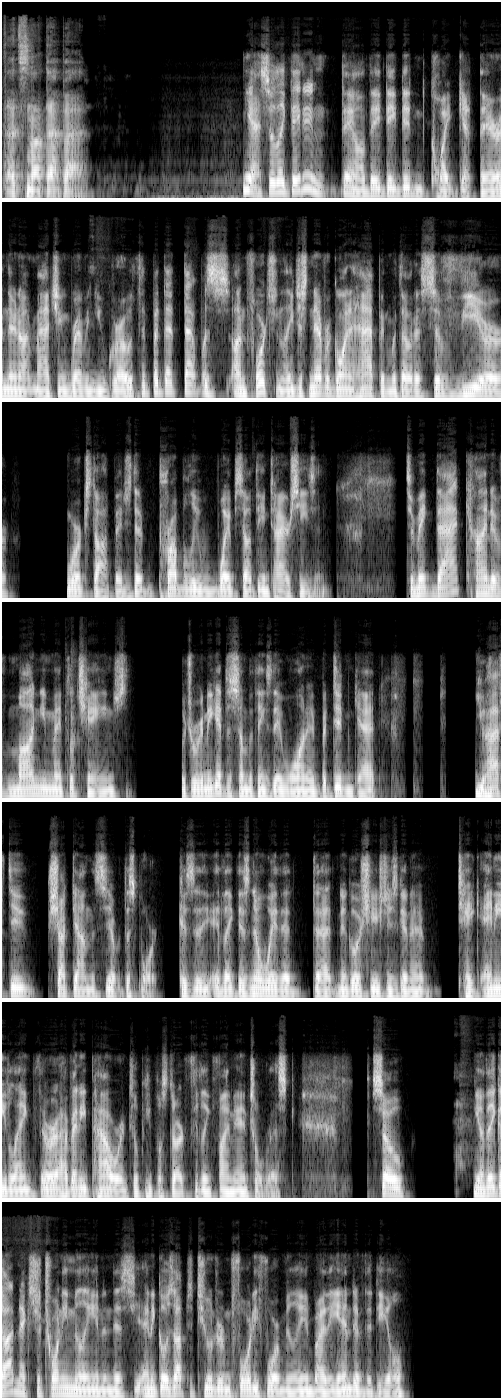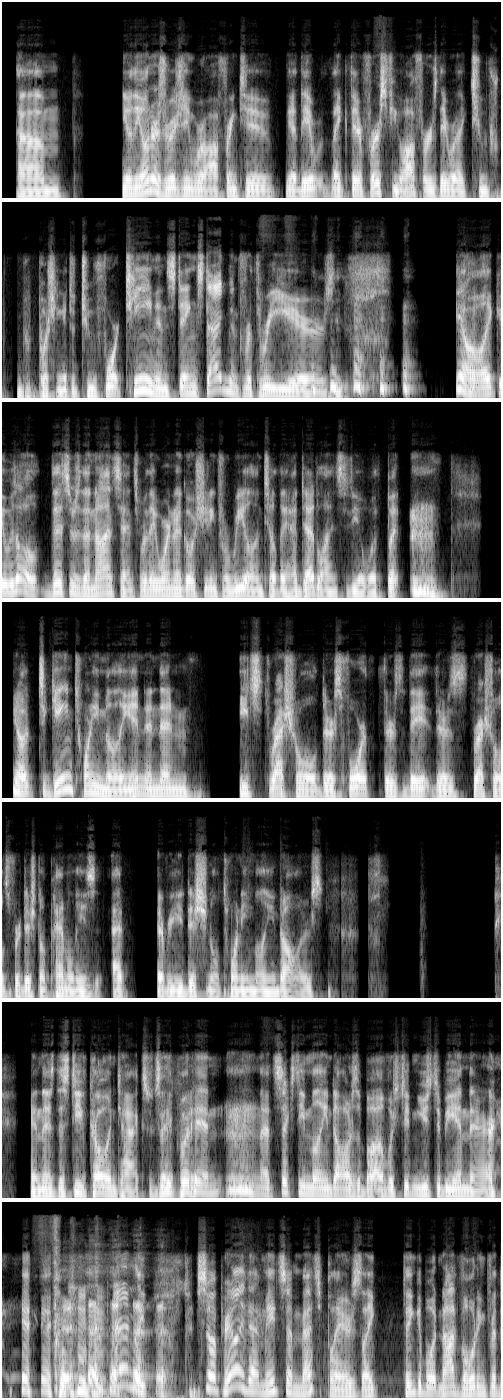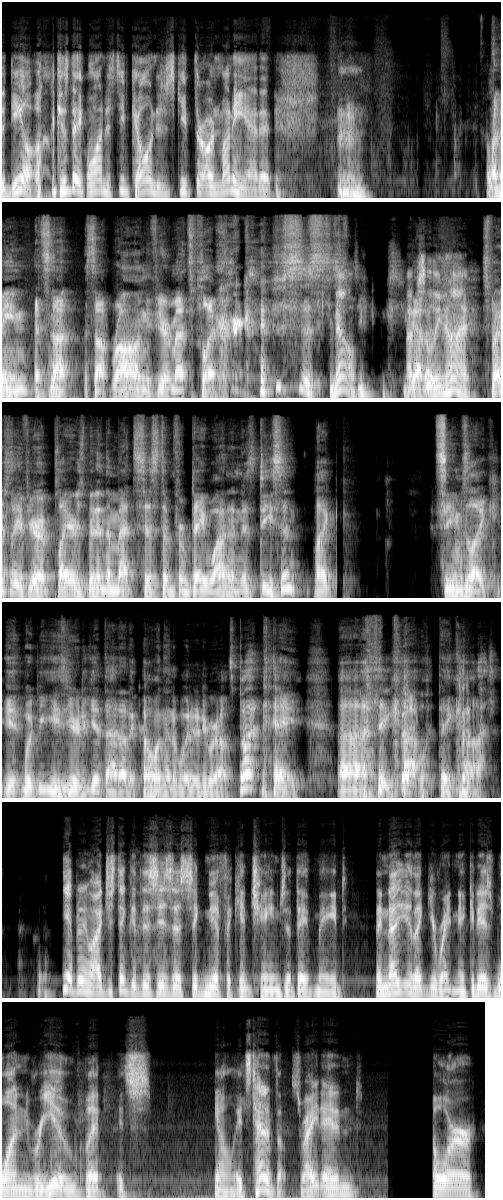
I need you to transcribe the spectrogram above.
that's not that bad. Yeah, so like they didn't, you know, they they didn't quite get there, and they're not matching revenue growth. But that that was unfortunately just never going to happen without a severe work stoppage that probably wipes out the entire season. To make that kind of monumental change, which we're going to get to some of the things they wanted but didn't get, you have to shut down the the sport because like there's no way that that negotiation is going to take any length or have any power until people start feeling financial risk. So, you know, they got an extra 20 million in this, and it goes up to 244 million by the end of the deal. Um, you know, the owners originally were offering to, you know, they were like their first few offers, they were like two pushing it to 214 and staying stagnant for three years. you know, like it was all this was the nonsense where they weren't negotiating for real until they had deadlines to deal with. But you know, to gain 20 million and then each threshold, there's four, there's they, there's thresholds for additional penalties at every additional 20 million dollars. And there's the Steve Cohen tax, which they put in at $60 million above, which didn't used to be in there. apparently, so apparently that made some Mets players like think about not voting for the deal because they wanted Steve Cohen to just keep throwing money at it. I mean, it's not it's not wrong if you're a Mets player. just, no, you, you absolutely gotta, not. Especially if you're a player who's been in the Mets system from day one and is decent. Like, seems like it would be easier to get that out of Cohen than it would anywhere else. But hey, uh, they got what they got. Yeah, but anyway, I just think that this is a significant change that they've made. And now, like you're right, Nick. It is one Ryu, but it's you know it's ten of those, right? And or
